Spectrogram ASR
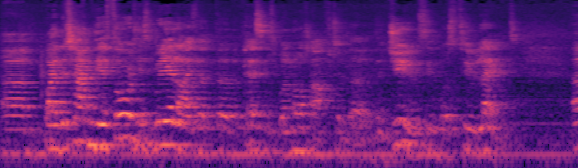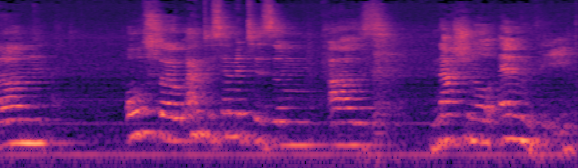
uh, by the time the authorities realized that the, the, peasants were not after the, the Jews, it was too late. Um, also, anti-Semitism as national envy,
